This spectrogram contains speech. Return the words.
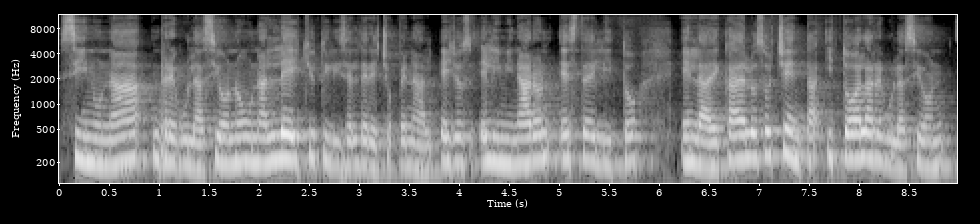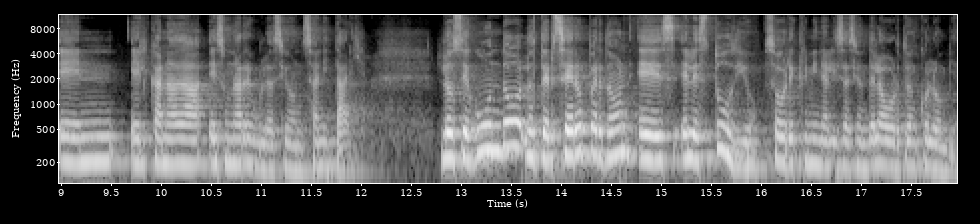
sin una regulación o una ley que utilice el derecho penal. Ellos eliminaron este delito en la década de los 80 y toda la regulación en el Canadá es una regulación sanitaria. Lo segundo, lo tercero, perdón, es el estudio sobre criminalización del aborto en Colombia.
